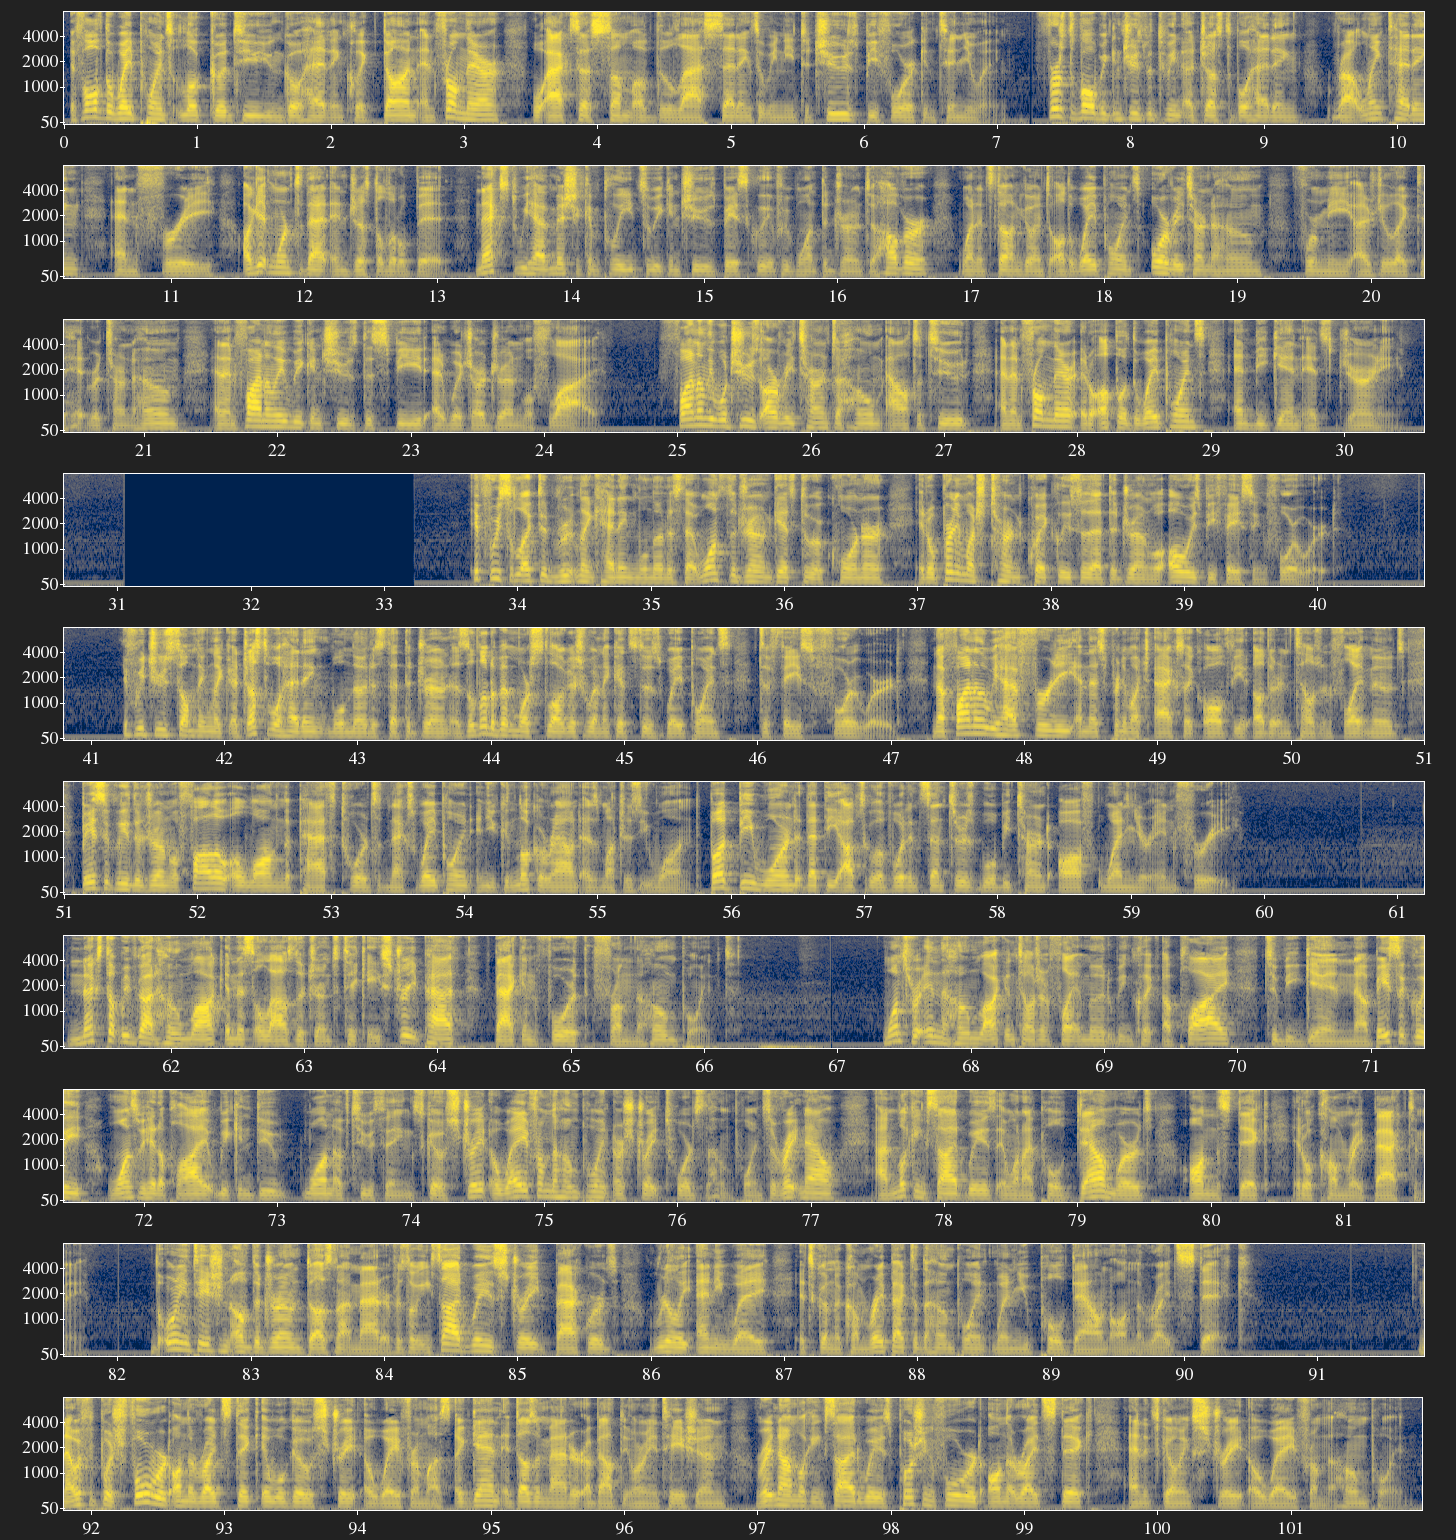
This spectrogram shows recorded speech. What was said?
If all of the waypoints look good to you, you can go ahead and click done and from there we'll access some of the last settings that we need to choose before continuing. First of all, we can choose between adjustable heading, route linked heading, and free. I'll get more into that in just a little bit. Next, we have mission complete, so we can choose basically if we want the drone to hover when it's done going to all the waypoints, or return to home. For me, I usually like to hit return to home. And then finally, we can choose the speed at which our drone will fly. Finally, we'll choose our return to home altitude, and then from there, it'll upload the waypoints and begin its journey. If we selected route link heading, we'll notice that once the drone gets to a corner, it'll pretty much turn quickly so that the drone will always be facing forward. If we choose something like adjustable heading, we'll notice that the drone is a little bit more sluggish when it gets to those waypoints to face forward. Now finally we have free, and this pretty much acts like all of the other intelligent flight modes. Basically the drone will follow along the path towards the next waypoint, and you can look around as much as you want. But be warned that the obstacle avoidance sensors will be turned off when you're in free. Next up we've got home lock, and this allows the drone to take a straight path back and forth from the home point. Once we're in the home lock intelligent flight mode, we can click apply to begin. Now basically, once we hit apply, we can do one of two things. Go straight away from the home point or straight towards the home point. So right now, I'm looking sideways and when I pull downwards on the stick, it'll come right back to me. The orientation of the drone does not matter. If it's looking sideways, straight, backwards, really any way, it's going to come right back to the home point when you pull down on the right stick. Now if we push forward on the right stick, it will go straight away from us. Again, it doesn't matter about the orientation. Right now I'm looking sideways, pushing forward on the right stick, and it's going straight away from the home point.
